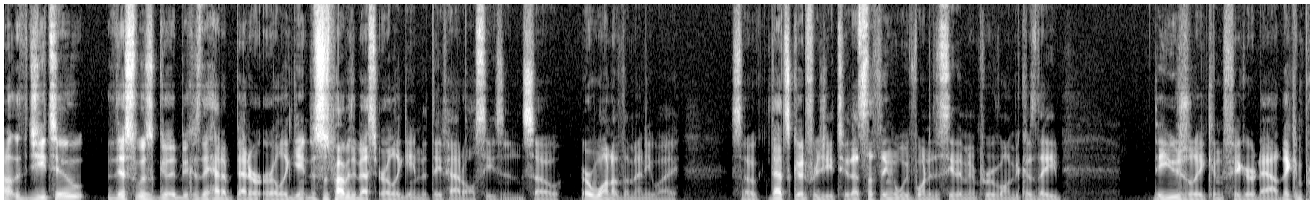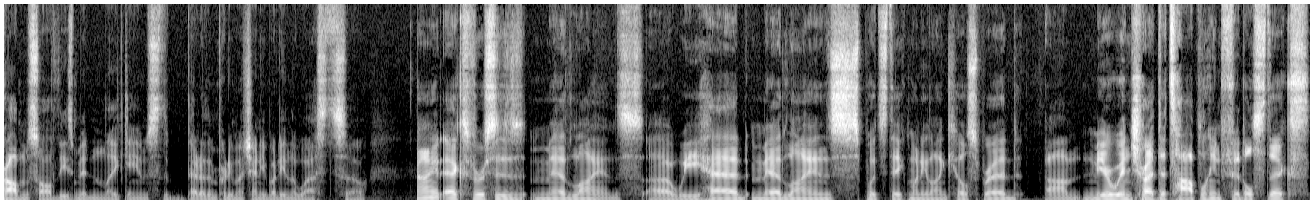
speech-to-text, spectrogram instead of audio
uh, G2 this was good because they had a better early game. This was probably the best early game that they've had all season. So, or one of them anyway. So that's good for G2. That's the thing that we've wanted to see them improve on because they they usually can figure it out. They can problem solve these mid and late games better than pretty much anybody in the West. So Giant X versus Mad Lions. Uh, we had Mad Lions split stake money line kill spread. Um, Myrwn tried the top lane fiddlesticks.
